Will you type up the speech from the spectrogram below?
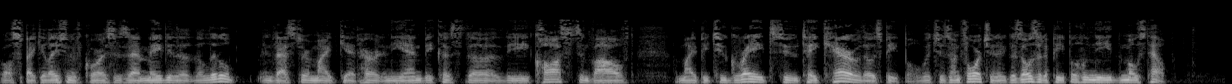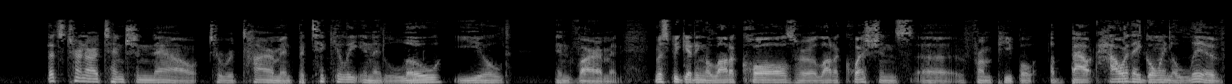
Well, speculation, of course, is that maybe the, the little investor might get hurt in the end because the the costs involved might be too great to take care of those people, which is unfortunate because those are the people who need the most help. Let's turn our attention now to retirement, particularly in a low yield environment. You must be getting a lot of calls or a lot of questions uh, from people about how are they going to live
